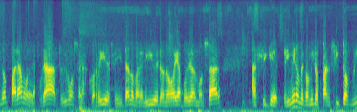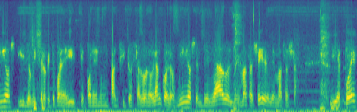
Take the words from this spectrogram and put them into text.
no paramos de laburar, tuvimos a las corridas editando para el libro, no había podido almorzar, así que primero me comí los pancitos míos y lo viste lo que te ponen ahí, te ponen un pancito de salvono blanco, los míos, el del lado, el del más allá y el del más allá. Y después,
